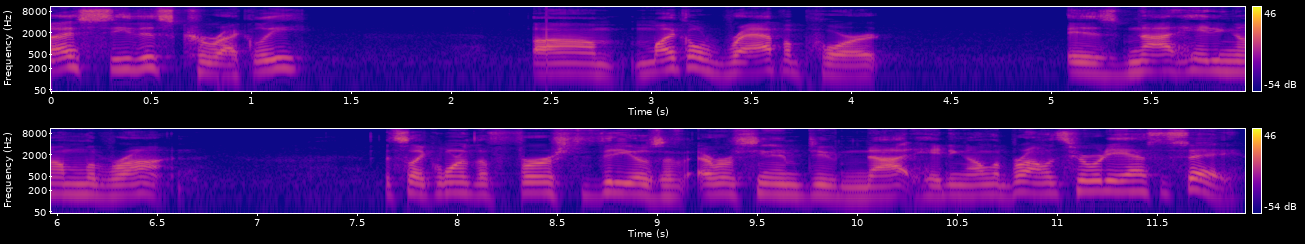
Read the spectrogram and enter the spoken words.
I see this correctly? Um, Michael Rapaport is not hating on LeBron. It's like one of the first videos I've ever seen him do not hating on LeBron. Let's hear what he has to say.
